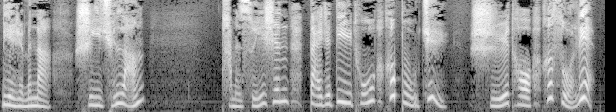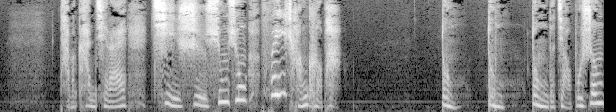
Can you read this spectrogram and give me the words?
猎人们呐，是一群狼。他们随身带着地图和捕具、石头和锁链。他们看起来气势汹汹，非常可怕。咚咚咚的脚步声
